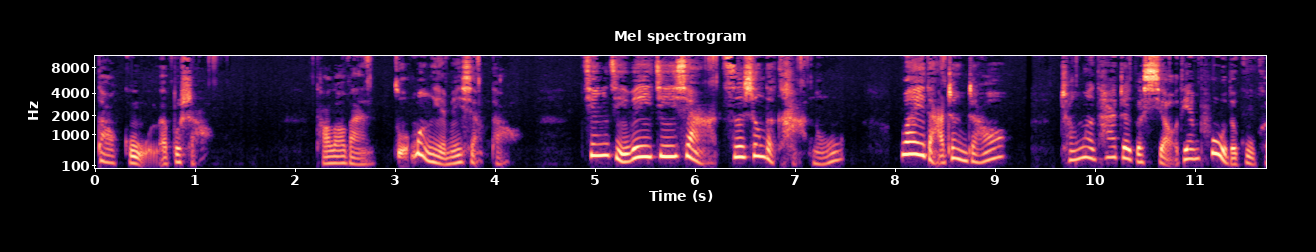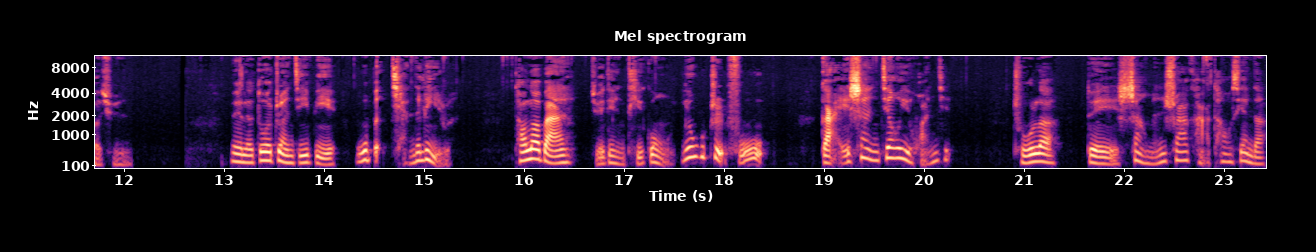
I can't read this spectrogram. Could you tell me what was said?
倒鼓了不少。陶老板做梦也没想到，经济危机下滋生的卡奴，歪打正着，成了他这个小店铺的顾客群。为了多赚几笔无本钱的利润，陶老板决定提供优质服务，改善交易环境。除了对上门刷卡套现的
